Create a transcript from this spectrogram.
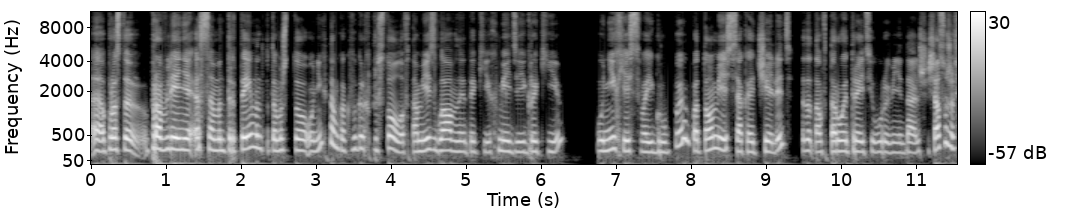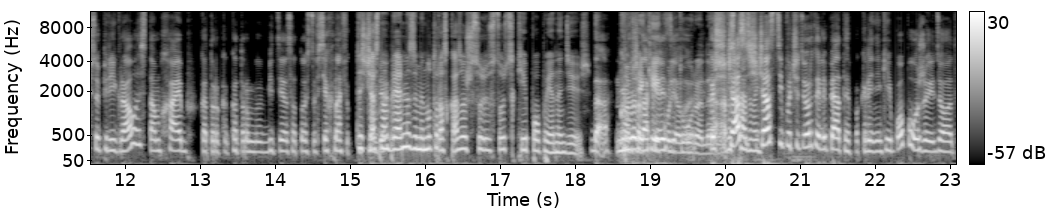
uh, просто правление SM Entertainment, потому что у них там, как в «Играх престолов», там есть главные таких медиа-игроки, у них есть свои группы, потом есть всякая челядь, это там второй, третий уровень и дальше. Сейчас уже все переигралось, там хайп, который, к которому BTS относится, всех нафиг Ты сейчас нам реально за минуту рассказываешь суть кей-попа, я надеюсь. Да. Ну, вообще кей-культура, да. Сейчас, сейчас, типа, четвертое или пятое поколение кей-попа уже идет.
